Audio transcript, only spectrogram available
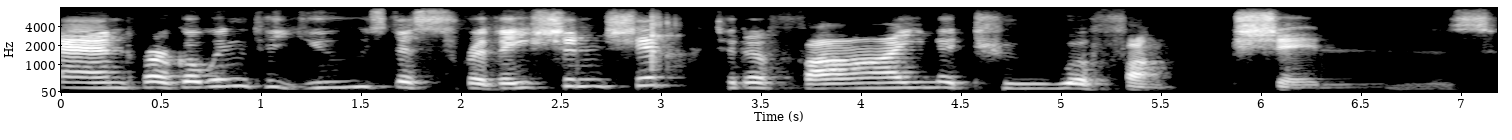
And we're going to use this relationship to define two functions.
